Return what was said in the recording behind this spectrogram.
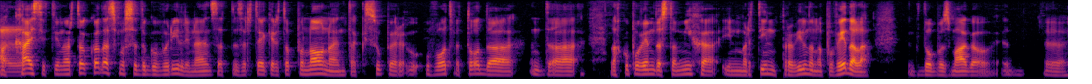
Ali- kaj si ti, no, to, kot da smo se dogovorili, zaradi tega, ker je to ponovno en tak super uvod v to, da, da lahko povem, da sta Miha in Martin pravilno napovedala, kdo bo zmagal eh,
